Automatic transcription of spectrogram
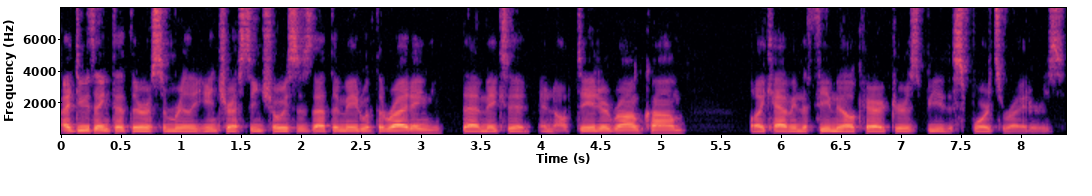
I do think that there are some really interesting choices that they made with the writing that makes it an updated rom com, like having the female characters be the sports writers.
